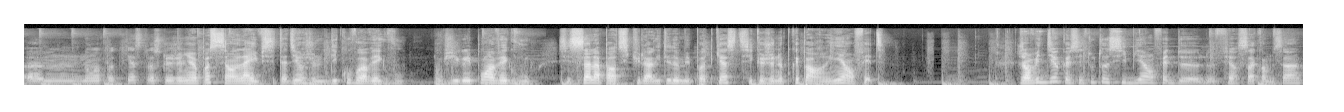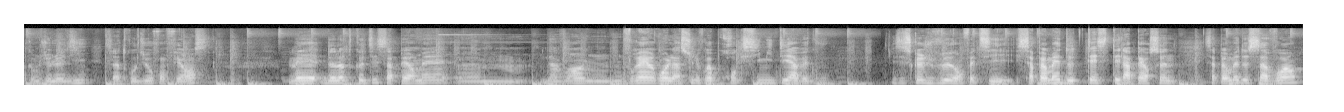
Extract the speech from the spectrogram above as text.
euh, non un podcast, lorsque je lis un post, c'est en live, c'est-à-dire je le découvre avec vous. Donc j'y réponds avec vous. C'est ça la particularité de mes podcasts, c'est que je ne prépare rien en fait. J'ai envie de dire que c'est tout aussi bien en fait de, faire ça comme ça, comme je le dis, c'est aux conférence. Mais de l'autre côté, ça permet euh, d'avoir une, une, vraie relation, une vraie proximité avec vous. C'est ce que je veux en fait. Ça permet de tester la personne. Ça permet de savoir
